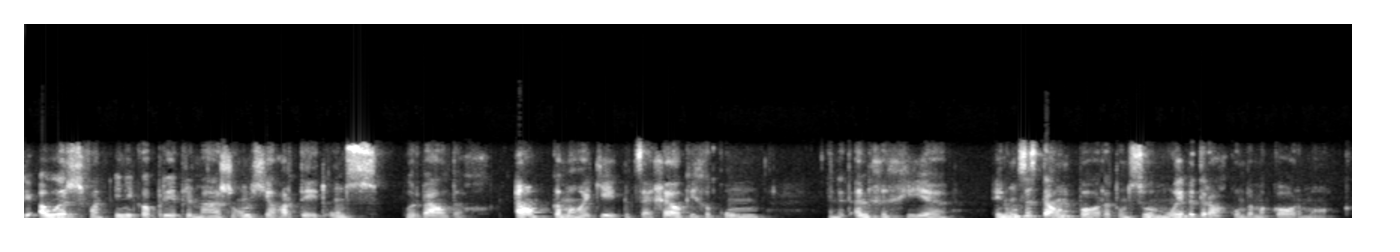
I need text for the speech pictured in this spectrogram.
Die ouers van Unika Pre-primêr se omgee harte het ons oorweldig. Elke maatjie het met sy geldjie gekom en dit ingegee en ons is dankbaar dat ons so 'n mooi bedrag kon bymekaar maak.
